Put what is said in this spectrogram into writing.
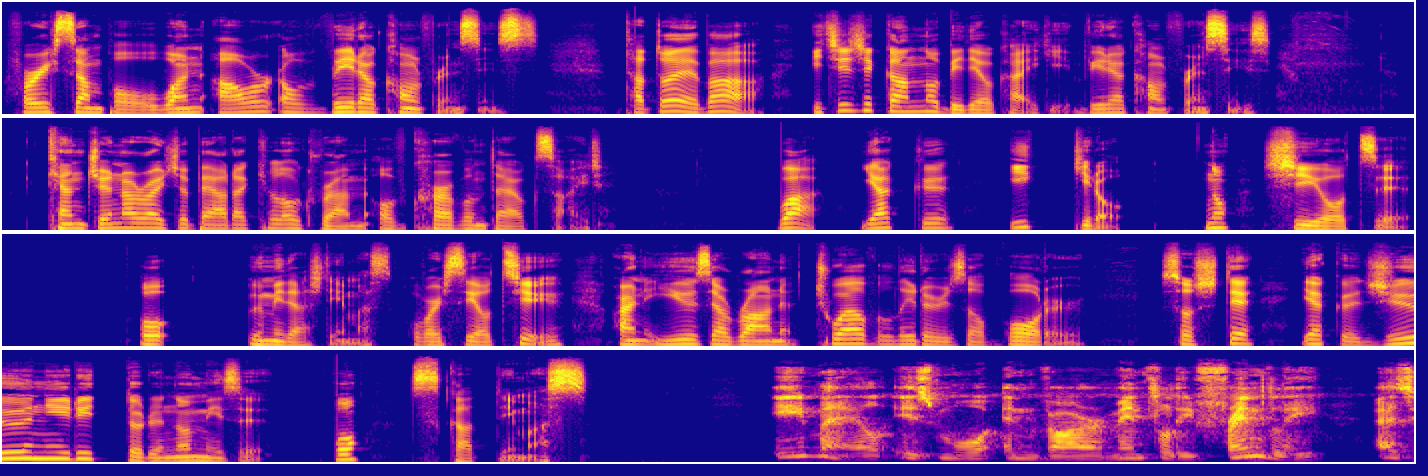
For example, one hour of video conferences 例えば1時間のビデオ会議 video conferences can generate about a kilogram of carbon dioxide は約1キロの CO2 を生み出しています。or CO2 and use around 12 liters of water そして約12リットルの水を使っています。email is more environmentally friendly as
